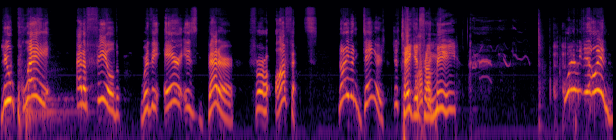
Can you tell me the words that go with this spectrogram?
You play at a field where the air is better for offense. Not even dingers. Just Take it from me. What are we doing?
